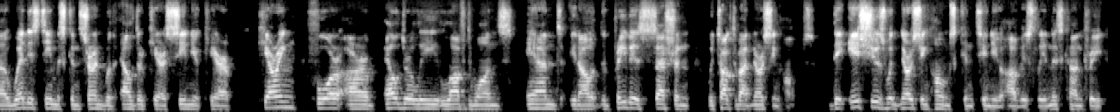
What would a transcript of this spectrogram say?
uh, Wendy's team is concerned with elder care, senior care, caring for our elderly loved ones. And, you know, the previous session, we talked about nursing homes. The issues with nursing homes continue, obviously, in this country.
